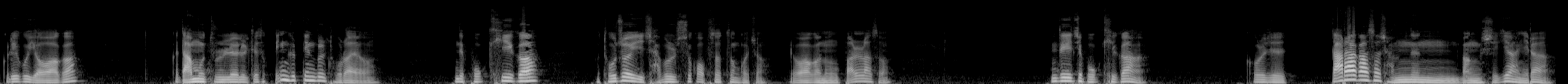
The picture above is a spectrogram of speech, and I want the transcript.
그리고 여화가 그 나무 둘레를 계속 빙글빙글 돌아요. 근데 복희가 도저히 잡을 수가 없었던 거죠. 여화가 너무 빨라서. 근데 이제 복희가 그걸 이제 따라가서 잡는 방식이 아니라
